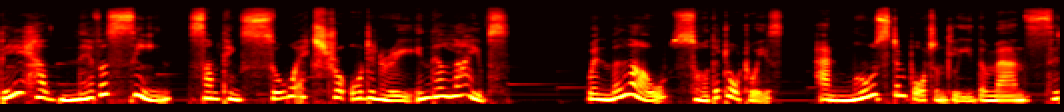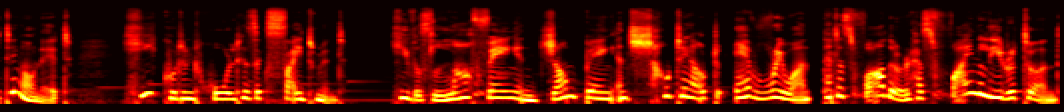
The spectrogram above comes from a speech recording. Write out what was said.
They had never seen something so extraordinary in their lives. When Mallo saw the tortoise, and most importantly, the man sitting on it, he couldn't hold his excitement. He was laughing and jumping and shouting out to everyone that his father has finally returned.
